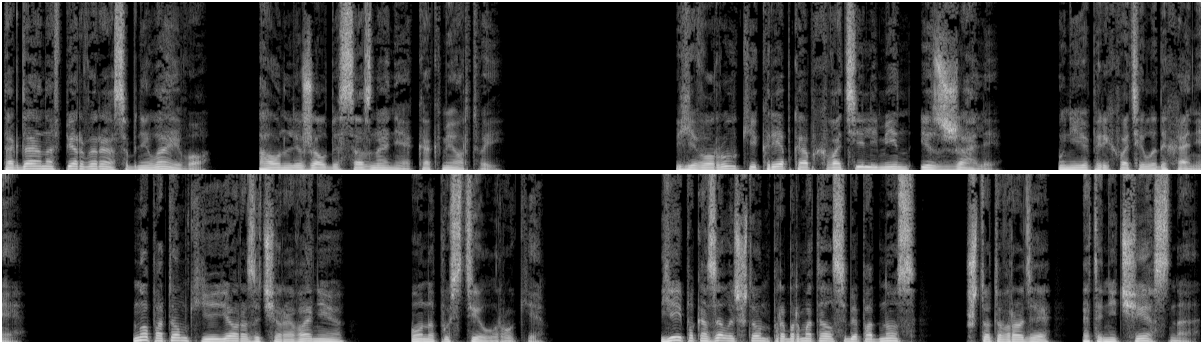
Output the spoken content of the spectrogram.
Тогда она в первый раз обняла его, а он лежал без сознания, как мертвый. Его руки крепко обхватили Мин и сжали. У нее перехватило дыхание. Но потом, к ее разочарованию, он опустил руки. Ей показалось, что он пробормотал себе под нос что-то вроде «это нечестно».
